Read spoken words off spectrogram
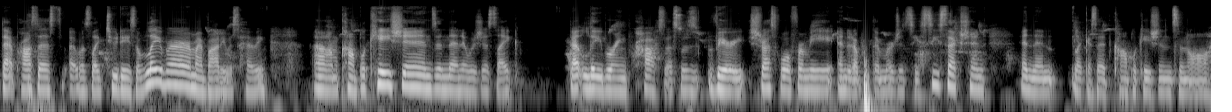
that process, it was like two days of labor. My body was having um, complications. And then it was just like that laboring process was very stressful for me. Ended up with the emergency C section. And then, like I said, complications and all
